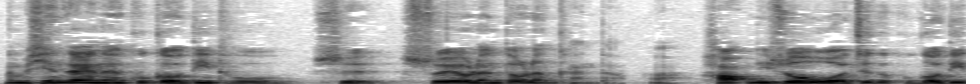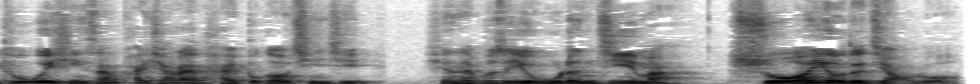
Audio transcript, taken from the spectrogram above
那么现在呢？Google 地图是所有人都能看到啊。好，你说我这个 Google 地图卫星上拍下来还不够清晰，现在不是有无人机吗？所有的角落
